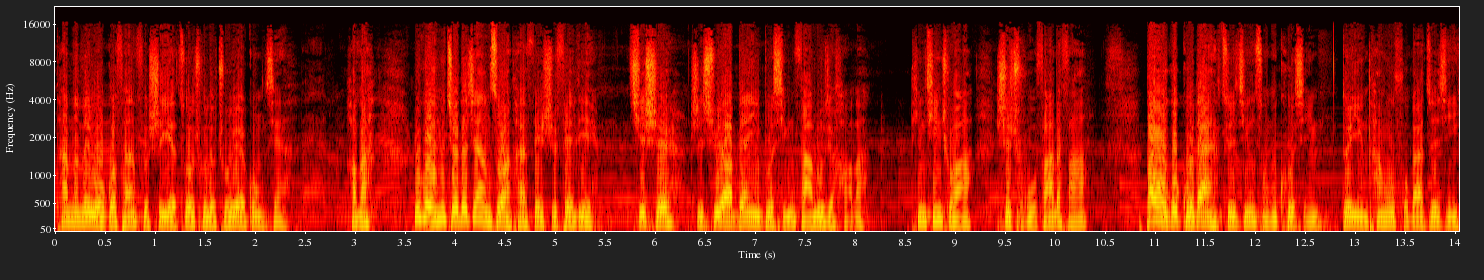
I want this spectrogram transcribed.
他们为我国反腐事业做出的卓越贡献。好吧，如果我们觉得这样做太费时费力，其实只需要编一部刑罚录就好了。听清楚啊，是处罚的罚，把我国古代最惊悚的酷刑对应贪污腐败罪行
